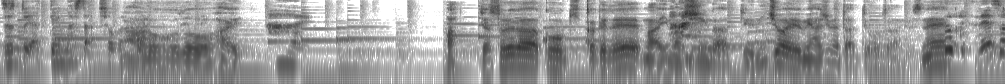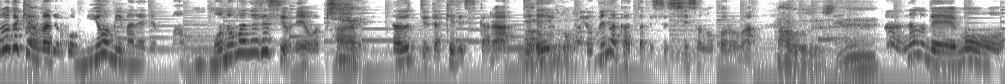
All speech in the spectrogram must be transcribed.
ずっとやっていました小学校。なるほど。はい。はいあ、じゃあそれがこうきっかけで、まあ今シンガーっていう道を歩み始めたっていうことなんですねそ。うですね。その時はまだこう見よう見まねで、ま、モノマネですよね。要は聞はい歌うっていうだけですから。で英語も読めなかったですし、その頃は。なるほどですね。うんなのでも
